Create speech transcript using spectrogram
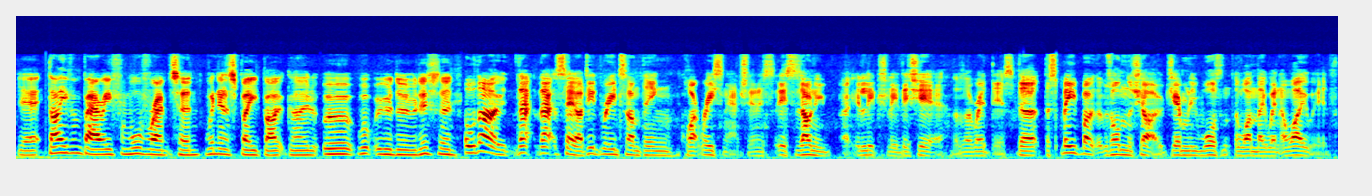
yeah. Dave and Barry from Wolverhampton winning a speedboat, going, uh, what we gonna do with this then? Although that that said, I did read something quite recent actually, and this, is only uh, literally this year that I read this. The the speedboat that was on the show generally wasn't the one they went away with.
